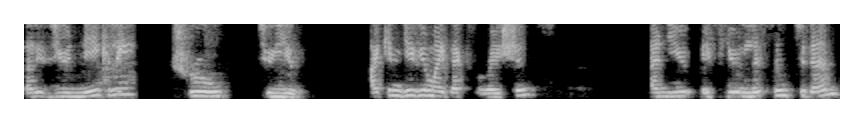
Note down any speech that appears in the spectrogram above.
that is uniquely true to you. I can give you my declarations and you, if you listen to them,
